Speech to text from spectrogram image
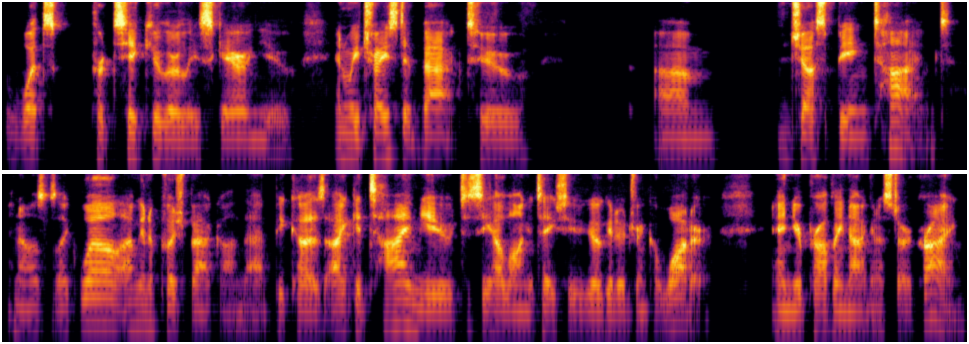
what's particularly scaring you, and we traced it back to um, just being timed. And I was like, well, I'm going to push back on that because I could time you to see how long it takes you to go get a drink of water, and you're probably not going to start crying.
